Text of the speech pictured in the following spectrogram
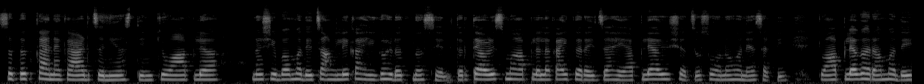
सतत काय ना काय अडचणी असतील किंवा आपल्या नशिबामध्ये चांगले काही घडत नसेल तर त्यावेळेस मग आपल्याला काय करायचं आहे? आपल्या आयुष्याचं सोनं होण्यासाठी किंवा आपल्या घरामध्ये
